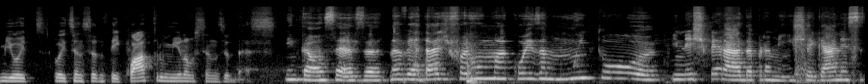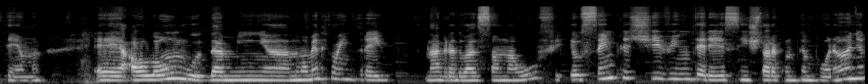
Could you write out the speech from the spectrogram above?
1874-1910. Então, César, na verdade foi uma coisa muito inesperada para mim chegar nesse tema. É, ao longo da minha, no momento que eu entrei na graduação na UF, eu sempre tive interesse em história contemporânea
